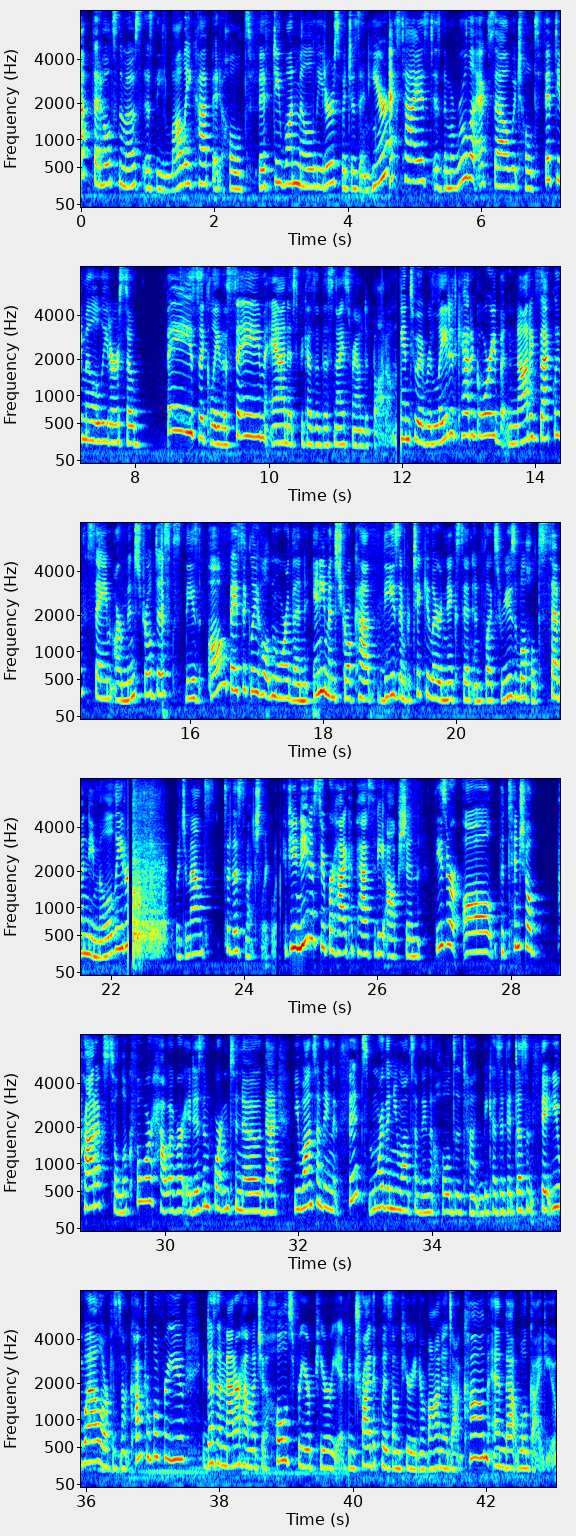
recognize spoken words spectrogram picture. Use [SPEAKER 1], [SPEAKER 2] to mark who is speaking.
[SPEAKER 1] cup that holds the most is the Lalicup. It holds 51 milliliters, which is in here. Next highest is the Merula XL, which holds 50 milliliters. So basically the same and it's because of this nice rounded bottom. Into a related category but not exactly the same are menstrual discs. These all basically hold more than any menstrual cup. These in particular, Nixit and Flex Reusable hold 70 milliliters which amounts to this much liquid. If you need a super high capacity option, these are all potential products to look for. However, it is important to know that you want something that fits more than you want something that holds a ton because if it doesn't fit you well or if it's not comfortable for you, it doesn't matter how much it holds for your period. And try the quiz on periodnirvana.com and that will guide you.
